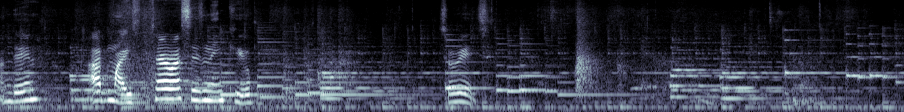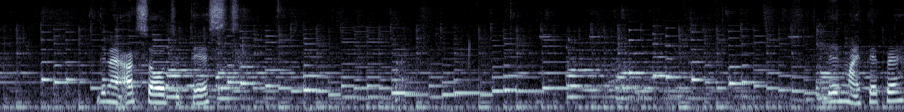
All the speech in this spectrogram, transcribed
And then add my Terra seasoning cube to it. Then I add salt to taste. Then my pepper.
